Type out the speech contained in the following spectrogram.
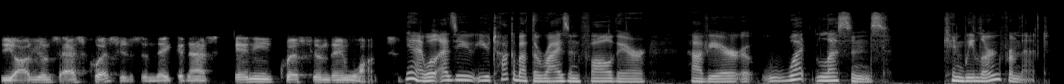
the audience ask questions, and they can ask any question they want. Yeah, well, as you you talk about the rise and fall there, Javier, what lessons can we learn from that?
